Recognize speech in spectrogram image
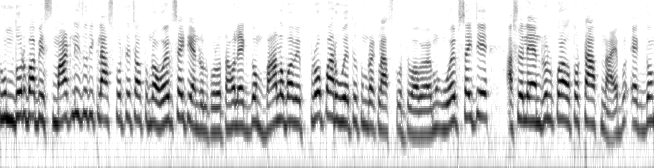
সুন্দরভাবে স্মার্টলি যদি ক্লাস করতে চাও, তোমরা ওয়েবসাইটে এনরোল করো। তাহলে একদম ভালোভাবে প্রপার ওয়েতে তোমরা ক্লাস করতে পারবে এবং ওয়েবসাইটে আসলে এনরোল করা অত টাফ না এবং একদম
